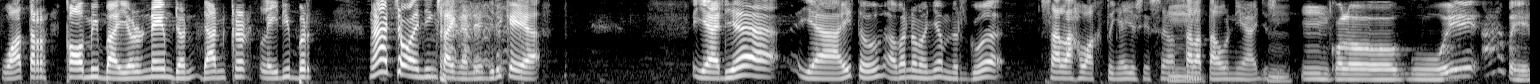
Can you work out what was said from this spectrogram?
Water, Call Me by Your Name, dan Dunkirk, Lady Bird. Ngaco anjing saingannya. Jadi kayak ya dia ya itu apa namanya menurut gua salah waktunya aja sih, salah, Hmm. salah tahunnya aja sih. Hmm. Hmm, kalau gue apa ya?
